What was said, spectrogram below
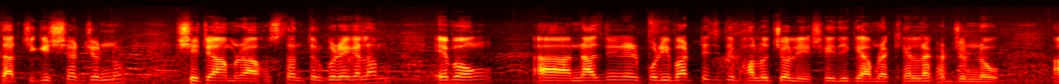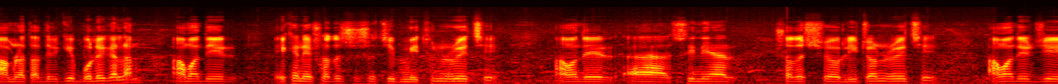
তার চিকিৎসার জন্য। সেটা আমরা হস্তান্তর করে গেলাম এবং আহ, নাজনীনের পরিবারটি যদি ভালো চলে সেই দিকে আমরা খেয়াল রাখার জন্য আমরা তাদেরকে বলে গেলাম। আমাদের এখানে সদস্য সচিব মিথুন রয়েছে আমাদের সিনিয়র সদস্য লিটন রয়েছে আমাদের যে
